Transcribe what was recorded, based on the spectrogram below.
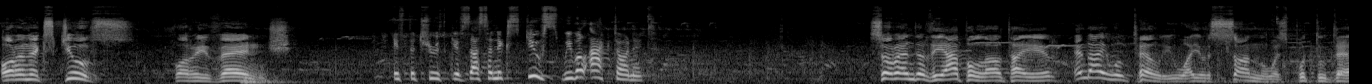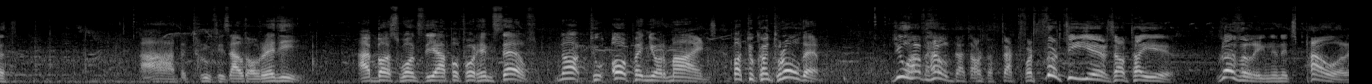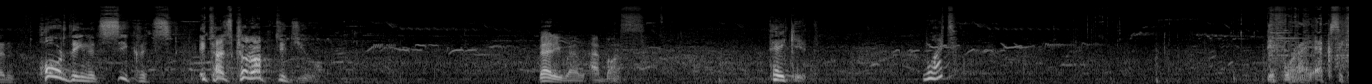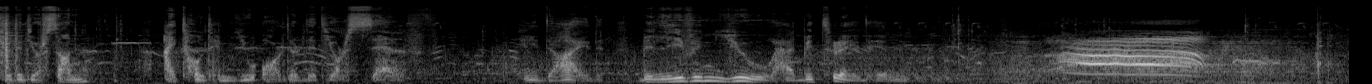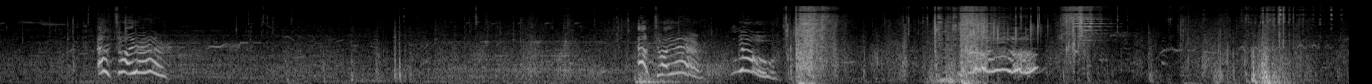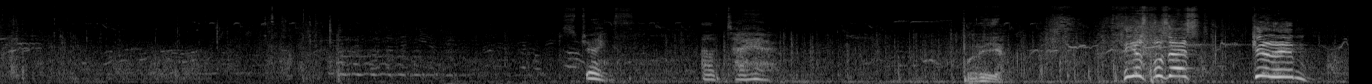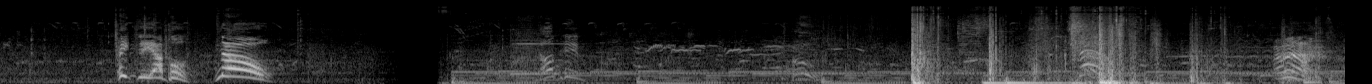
Or an excuse for revenge? If the truth gives us an excuse, we will act on it. Surrender the apple, Altair, and I will tell you why your son was put to death. Ah, the truth is out already. Abbas wants the apple for himself, not to open your minds, but to control them. You have held that artifact for 30 years, Altair, reveling in its power and hoarding its secrets. It has corrupted you. Very well, Abbas. Take it. What? Before I executed your son, I told him you ordered it yourself. He died, believing you had betrayed him. 怎么？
